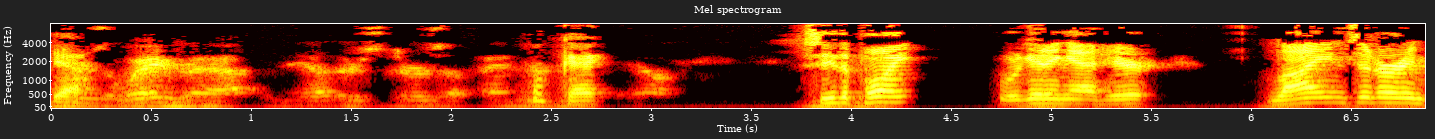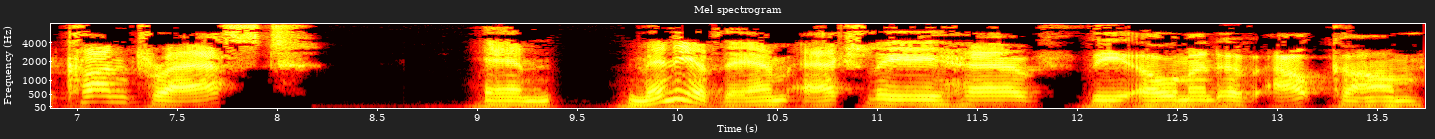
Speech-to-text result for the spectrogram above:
Yeah. Turns away wrath, and the other stirs up anger. Okay. See the point we're getting at here? Lines that are in contrast, and many of them actually have the element of outcome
